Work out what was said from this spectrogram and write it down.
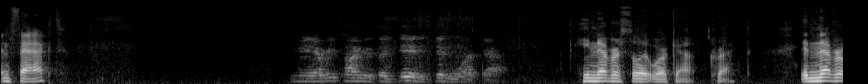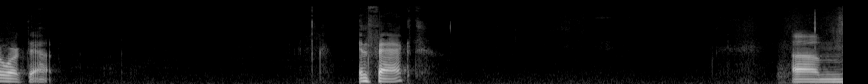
In fact, I mean, every time that they did, it didn't work out. He never saw it work out. Correct. It never worked out. In fact, um,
